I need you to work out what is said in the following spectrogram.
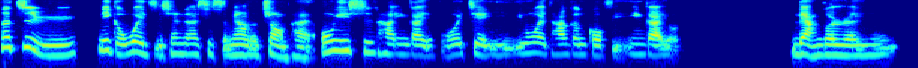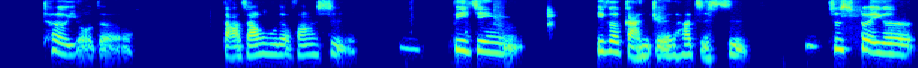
那至于。那个位置现在是什么样的状态？欧医师他应该也不会介意，因为他跟 Goffy 应该有两个人特有的打招呼的方式。毕竟一个感觉，他只是就是对一个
